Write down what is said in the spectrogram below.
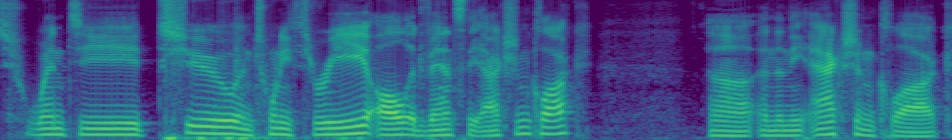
22, and 23 all advance the action clock. Uh, and then the action clock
